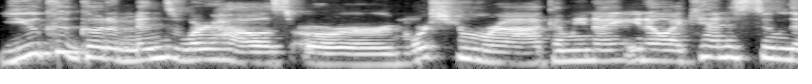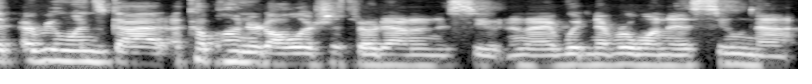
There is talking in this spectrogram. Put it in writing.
you could go to Men's Wearhouse or Nordstrom Rack. I mean, I you know I can't assume that everyone's got a couple hundred dollars to throw down in a suit, and I would never want to assume that.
